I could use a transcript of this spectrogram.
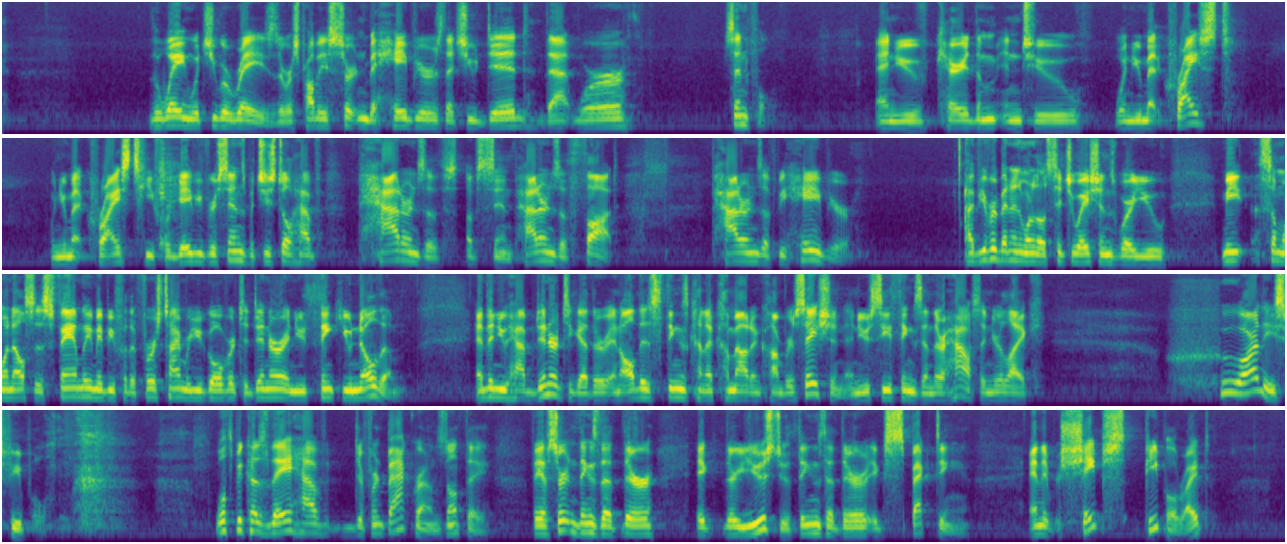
the way in which you were raised. There was probably certain behaviors that you did that were sinful. And you've carried them into when you met Christ. When you met Christ, He forgave you for your sins, but you still have patterns of, of sin, patterns of thought, patterns of behavior. Have you ever been in one of those situations where you meet someone else's family, maybe for the first time, or you go over to dinner and you think you know them? And then you have dinner together, and all these things kind of come out in conversation, and you see things in their house, and you're like, who are these people? well, it's because they have different backgrounds, don't they? They have certain things that they're, they're used to, things that they're expecting, and it shapes people, right?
